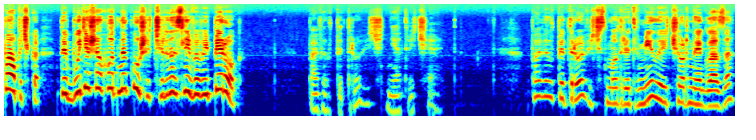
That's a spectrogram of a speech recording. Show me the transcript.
Папочка, ты будешь охотно кушать черносливовый пирог?» Павел Петрович не отвечает. Павел Петрович смотрит в милые черные глаза,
